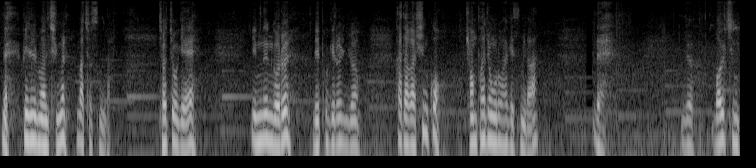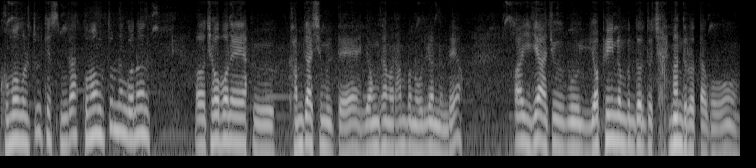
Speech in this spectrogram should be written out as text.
네, 비닐 멀칭을 마쳤습니다. 저쪽에 있는 거를 미포기를 이제 가다가 심고 전파종으로 하겠습니다. 네, 이제 멀칭 구멍을 뚫겠습니다. 구멍을 뚫는 거는 어, 저번에 그 감자 심을 때 영상을 한번 올렸는데요. 아 이게 아주 뭐 옆에 있는 분들도 잘 만들었다고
